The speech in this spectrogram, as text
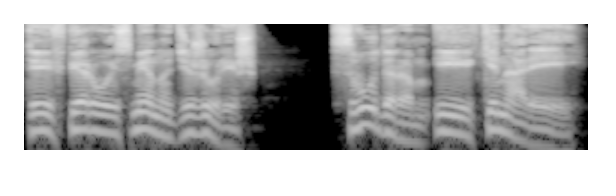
«Ты в первую смену дежуришь. С Вудером и Кинарией».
